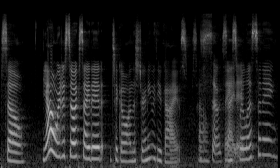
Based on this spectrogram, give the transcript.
So, yeah, we're just so excited to go on this journey with you guys. So, So thanks for listening.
